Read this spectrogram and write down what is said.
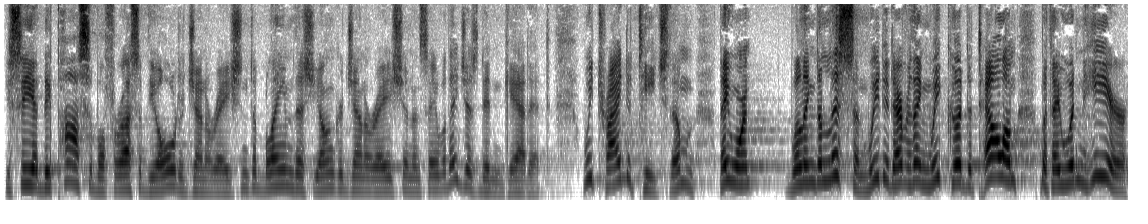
You see, it'd be possible for us of the older generation to blame this younger generation and say, well, they just didn't get it. We tried to teach them, they weren't willing to listen. We did everything we could to tell them, but they wouldn't hear.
